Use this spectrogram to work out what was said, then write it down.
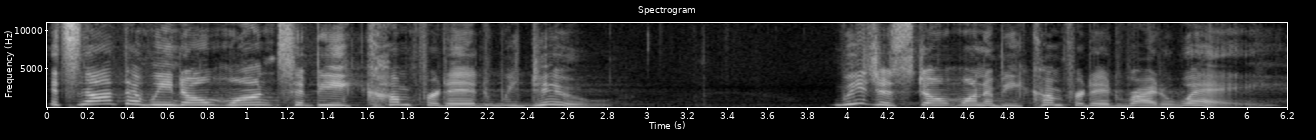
It's not that we don't want to be comforted, we do. We just don't want to be comforted right away.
